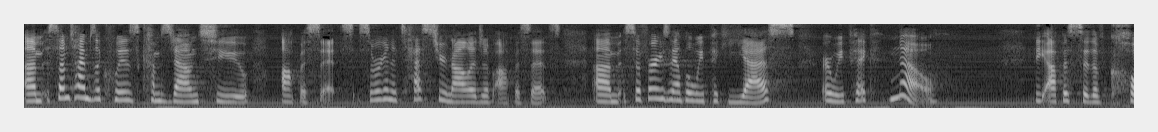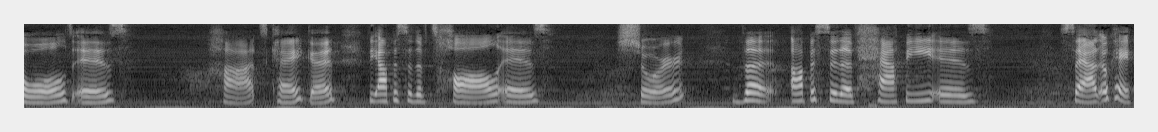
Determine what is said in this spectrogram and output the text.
Um, sometimes a quiz comes down to opposites. So we're going to test your knowledge of opposites. Um, so for example, we pick yes or we pick no. The opposite of cold is hot. Okay, good. The opposite of tall is short. The opposite of happy is sad. Okay,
